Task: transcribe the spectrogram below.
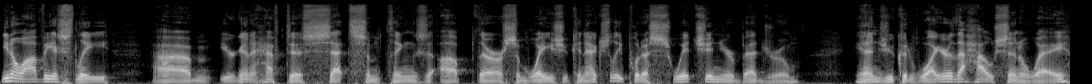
You know, obviously, um, you're going to have to set some things up. There are some ways you can actually put a switch in your bedroom, and you could wire the house in a way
